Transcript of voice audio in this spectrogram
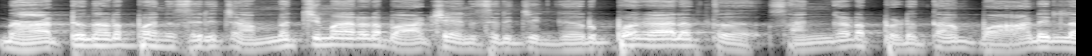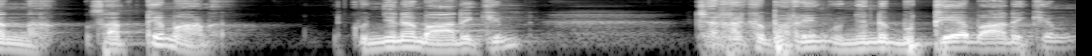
നാട്ടു നടപ്പനുസരിച്ച് അമ്മച്ചിമാരുടെ ഭാഷ അനുസരിച്ച് ഗർഭകാലത്ത് സങ്കടപ്പെടുത്താൻ പാടില്ലെന്ന സത്യമാണ്. കുഞ്ഞിനെ ബാധിക്കും. ചിലരൊക്കെ പറയും കുഞ്ഞിന്റെ ബുദ്ധിയെ ബാധിക്കും.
